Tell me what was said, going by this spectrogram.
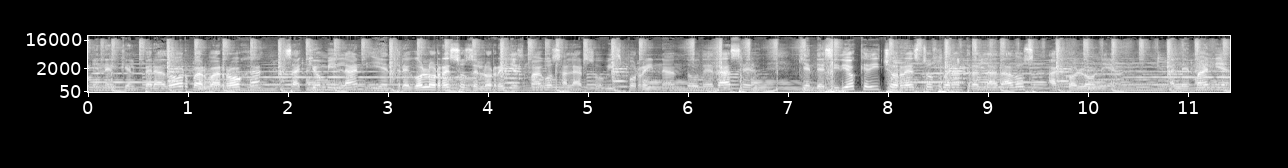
en el que el emperador Barbarroja saqueó Milán y entregó los restos de los Reyes Magos al arzobispo Reinando de Dassel, quien decidió que dichos restos fueran trasladados a Colonia, Alemania.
